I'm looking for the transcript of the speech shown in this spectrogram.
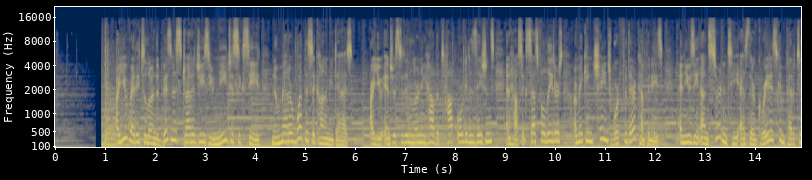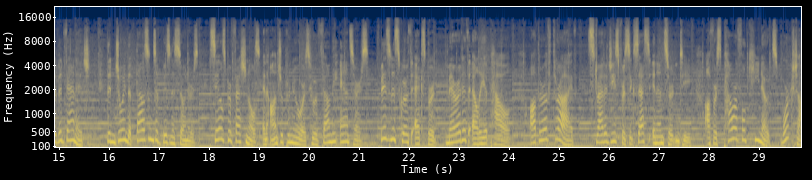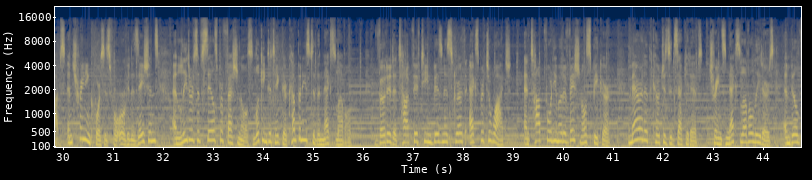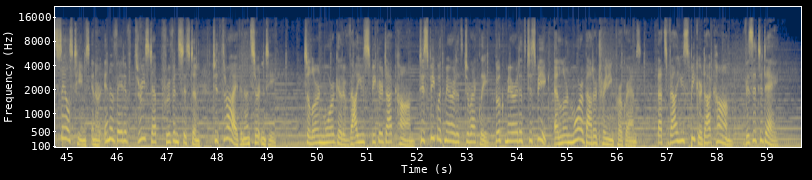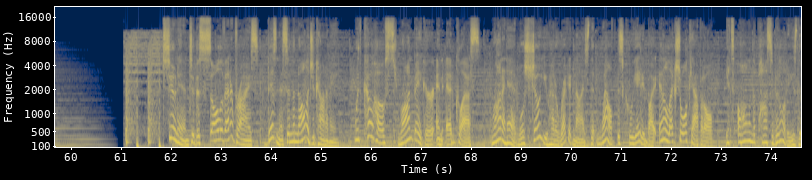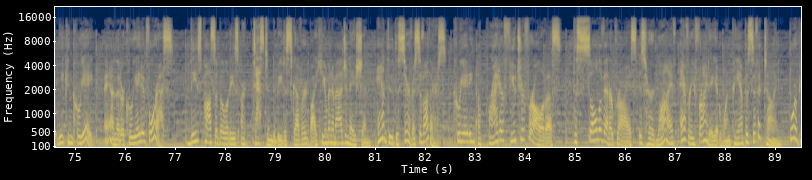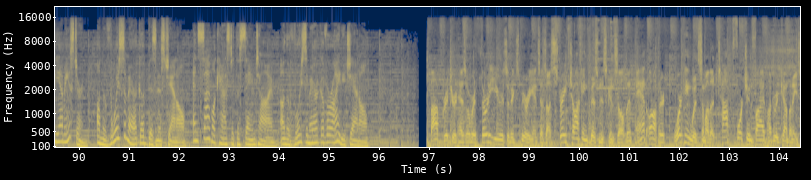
Are you ready to learn the business strategies you need to succeed no matter what this economy does? Are you interested in learning how the top organizations and how successful leaders are making change work for their companies and using uncertainty as their greatest competitive advantage? Then join the thousands of business owners, sales professionals, and entrepreneurs who have found the answers. Business growth expert Meredith Elliott Powell, author of Thrive Strategies for Success in Uncertainty, offers powerful keynotes, workshops, and training courses for organizations and leaders of sales professionals looking to take their companies to the next level voted a top 15 business growth expert to watch, and top 40 motivational speaker. Meredith coaches executives, trains next level leaders, and builds sales teams in her innovative three step proven system to thrive in uncertainty. To learn more, go to valuespeaker.com to speak with Meredith directly, book Meredith to speak, and learn more about her training programs. That's valuespeaker.com. Visit today. Tune in to the Soul of Enterprise Business in the Knowledge Economy with co hosts Ron Baker and Ed Kless. Ron and Ed will show you how to recognize that wealth is created by intellectual capital. It's all in the possibilities that we can create and that are created for us. These possibilities are destined to be discovered by human imagination and through the service of others, creating a brighter future for all of us. The Soul of Enterprise is heard live every Friday at 1 p.m. Pacific Time, 4 p.m. Eastern on the Voice America Business Channel and simulcast at the same time on the Voice America Variety Channel. Bob Pritchard has over 30 years of experience as a straight talking business consultant and author working with some of the top Fortune 500 companies.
